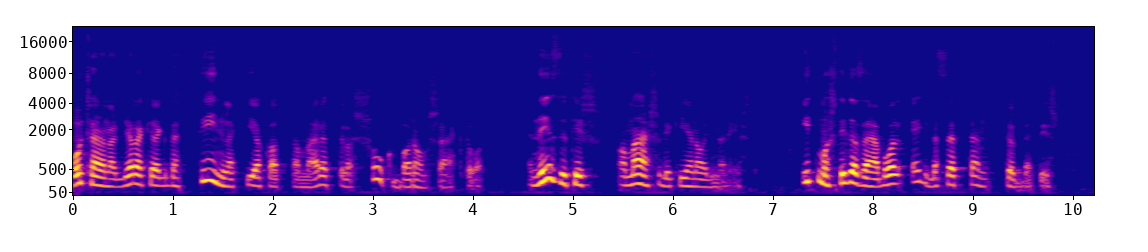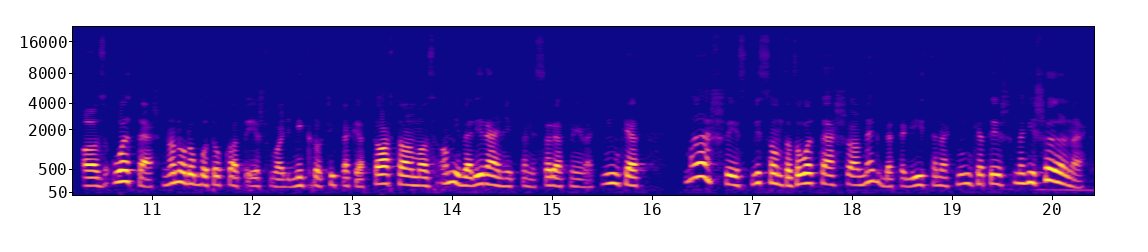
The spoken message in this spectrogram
Bocsánat, gyerekek, de tényleg kiakadtam már ettől a sok baromságtól. Nézzük is a második ilyen agymenést. Itt most igazából egybeszedtem többet is. Az oltás nanorobotokat és vagy mikrocsipeket tartalmaz, amivel irányítani szeretnének minket, másrészt viszont az oltással megbetegítenek minket és meg is ölnek.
